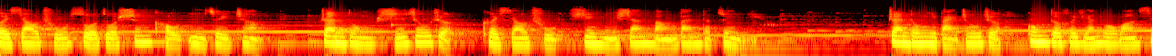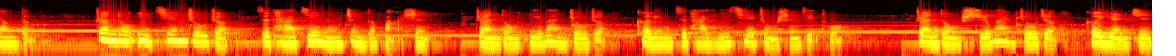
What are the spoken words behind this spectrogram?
可消除所作身口意罪障，转动十周者可消除须弥山王般的罪孽；转动一百周者，功德和阎罗王相等；转动一千周者，自他皆能证得法身；转动一万周者，可令自他一切众生解脱；转动十万周者，可远至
